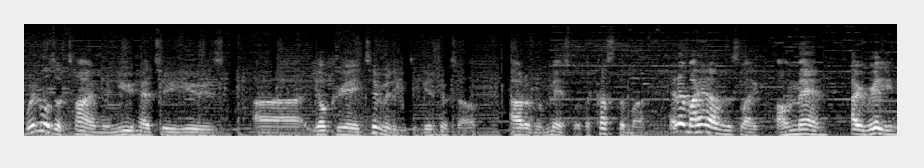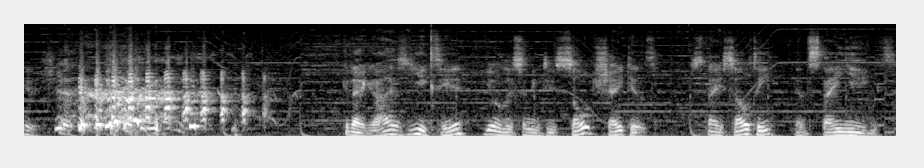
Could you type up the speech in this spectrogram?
when was a time when you had to use uh, your creativity to get yourself out of a mess with a customer? And in my head, I'm just like, oh man, I really need a shit. G'day guys, Yeeks here. You're listening to Salt Shakers. Stay salty and stay Yeeks.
